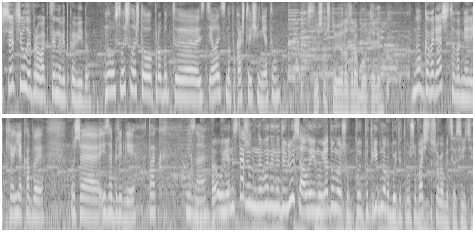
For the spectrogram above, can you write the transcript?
Що чули про вакцину від ковіду? Ну, услышала, что пробуют э, сделать, но пока что еще нету. Слышал, что ее разработали. Ну, говорят, что в Америке якобы уже изобрели. Так, не знаю. Е, Ой, я не стежу, новини не дивлюся, але ну я думаю, що п- потрібно робити, тому що бачите, що робиться в світі.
